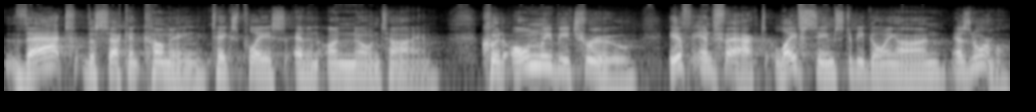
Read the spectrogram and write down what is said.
That the second coming takes place at an unknown time could only be true if, in fact, life seems to be going on as normal.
